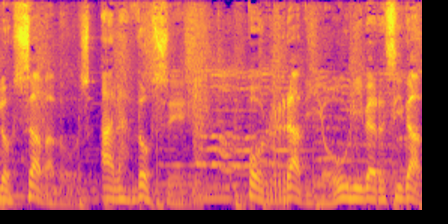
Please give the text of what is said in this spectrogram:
Los sábados a las 12 por Radio Universidad.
